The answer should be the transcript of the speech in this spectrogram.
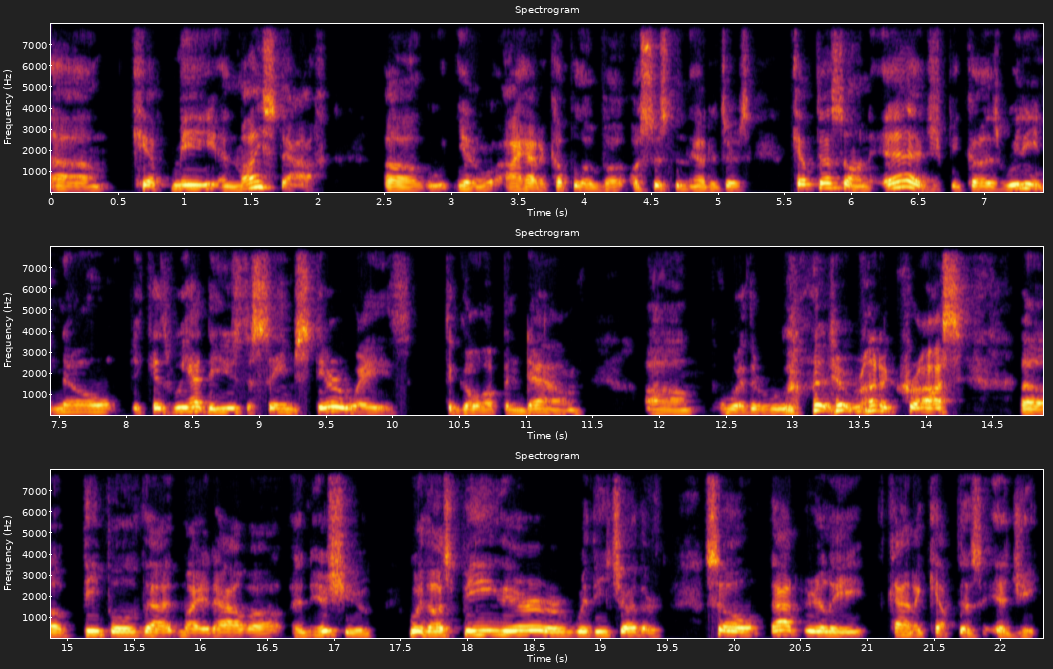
um, kept me and my staff, uh, you know, I had a couple of uh, assistant editors, kept us on edge because we didn't know, because we had to use the same stairways to go up and down, um, whether we would run across uh, people that might have a, an issue with us being there or with each other. So that really kind of kept us edgy.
